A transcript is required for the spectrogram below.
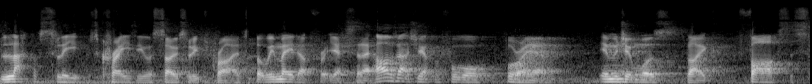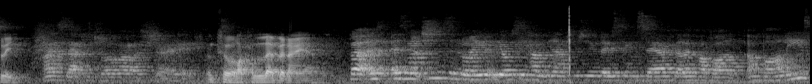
Lack of sleep was crazy, we were so sleep deprived. But we made up for it yesterday. I was actually up at 4, 4 a.m. Imogen was like fast asleep. I slept for 12 hours straight. Until like 11 a.m. But as, as much as it's annoying that we obviously haven't been able to do those things today, I feel like our, bar, our Barleys,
